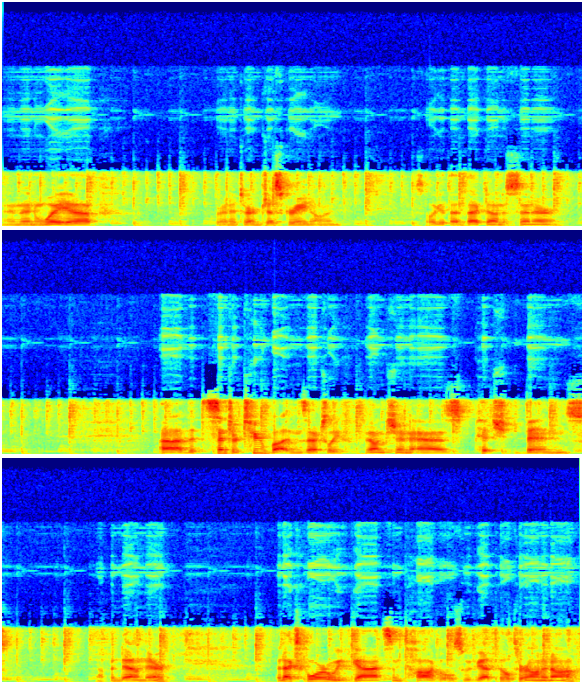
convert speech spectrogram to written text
And then way up, we're going to turn just green on. So I'll get that back down to center. Uh, the center two buttons actually function as pitch bends up and down there. The next four, we've got some toggles. We've got filter on and off.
